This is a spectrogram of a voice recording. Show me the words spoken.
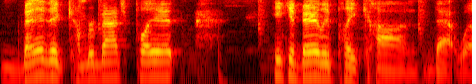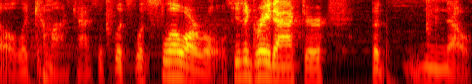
Benedict Cumberbatch play it, he could barely play Khan that well. Like, come on, guys, let's let's let's slow our rolls. He's a great actor, but no,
